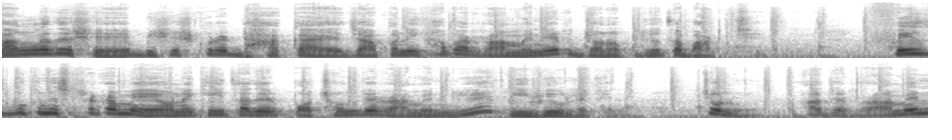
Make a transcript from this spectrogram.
বাংলাদেশে, বিশেষ করে ঢাকায়, জাপানি খাবার রামেনের জনপ্রিয়তা বাড়ছে। ফেসবুক ইনস্টাগ্রামে অনেকেই তাদের পছন্দের রামেন নিয়ে রিভিউ লেখেন। চলুন, আজ রামেন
